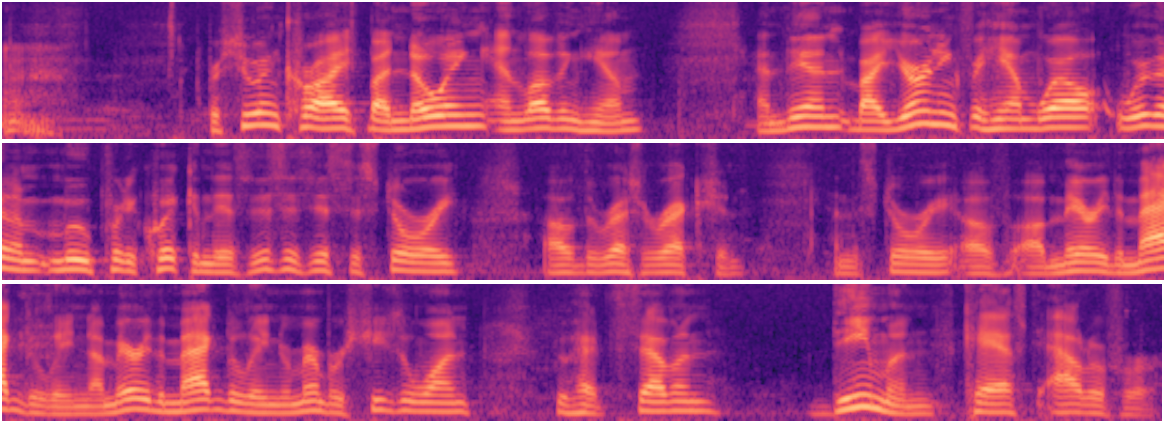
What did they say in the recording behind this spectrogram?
pursuing Christ by knowing and loving Him. And then by yearning for him, well, we're going to move pretty quick in this. This is just the story of the resurrection and the story of uh, Mary the Magdalene. Now, Mary the Magdalene, remember, she's the one who had seven demons cast out of her.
